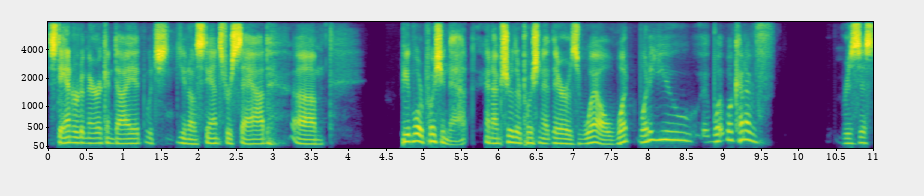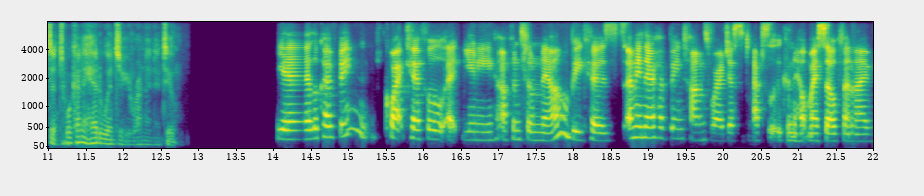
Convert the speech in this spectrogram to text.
standard American diet, which you know stands for SAD. Um, people are pushing that, and I'm sure they're pushing it there as well. What what are you what what kind of resistance? What kind of headwinds are you running into? Yeah, look, I've been quite careful at uni up until now because I mean there have been times where I just absolutely couldn't help myself and I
